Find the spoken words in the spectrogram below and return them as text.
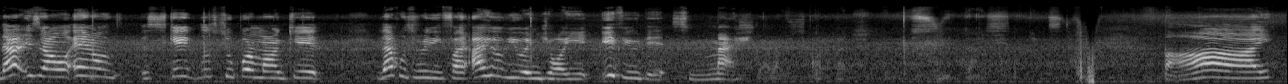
that is our end of Escape the Supermarket that was really fun. I hope you enjoyed it. If you did, smash that like subscribe button. See you guys next time. Bye.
